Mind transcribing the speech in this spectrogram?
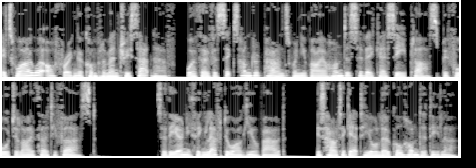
It's why we're offering a complimentary sat-nav worth over £600 when you buy a Honda Civic SE Plus before July 31st. So the only thing left to argue about is how to get to your local Honda dealer,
